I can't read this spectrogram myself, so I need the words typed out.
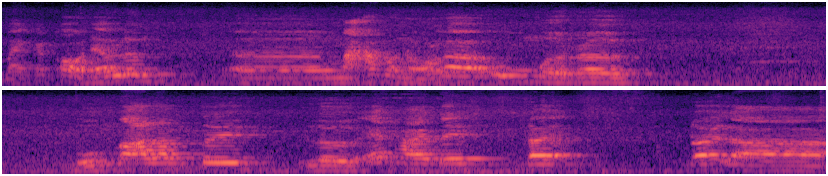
Máy cắt cỏ đeo lưng. Uh, mã của nó là UMR 435T LS2T. Đây đây là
